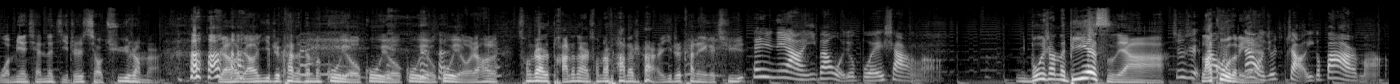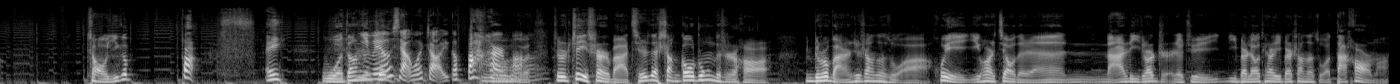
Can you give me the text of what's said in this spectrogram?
我面前的几只小蛆上面，然后然后一直看着它们固有固有固有固有，然后从这儿爬到那儿，从那儿爬到这儿，一直看那个蛆。但是那样一般我就不会上了，你不会上那憋死呀？就是拉裤子里那我就找一个伴儿嘛。找一个伴儿。哎，我当时你没有想过找一个伴儿吗？就是这事儿吧，其实，在上高中的时候，你比如说晚上去上厕所，会一块儿叫的人嗯拿着一卷纸就去一边聊天一边上厕所，大号嘛。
